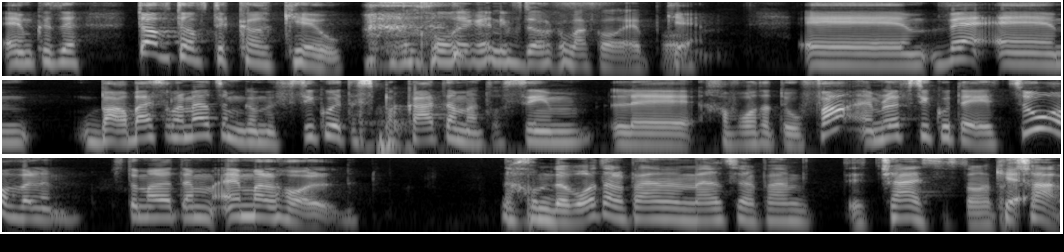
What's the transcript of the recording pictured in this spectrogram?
הם כזה, טוב, טוב, תקרקעו. אנחנו רגע נבדוק מה קורה פה. כן. אה, ב-14 למרץ הם גם הפסיקו את אספקת המטוסים לחברות התעופה, הם לא הפסיקו את הייצור, אבל הם, זאת אומרת, הם, הם על הולד. אנחנו מדברות על 2000 מרץ של 2019, זאת אומרת כן. עכשיו,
